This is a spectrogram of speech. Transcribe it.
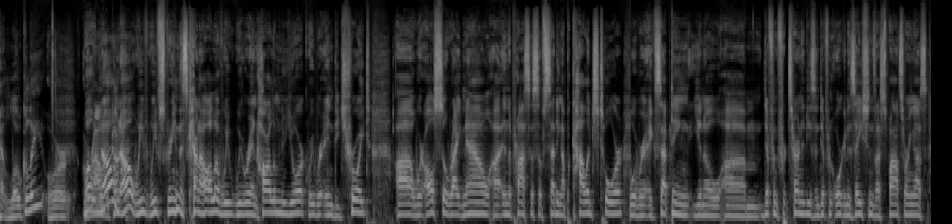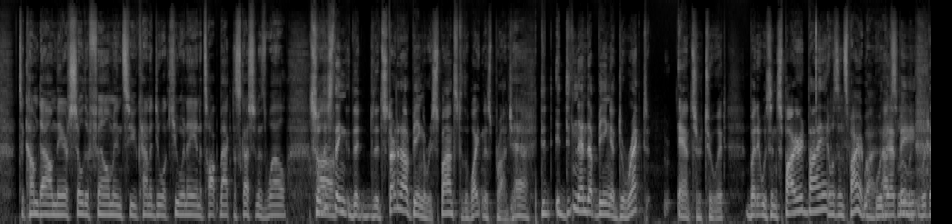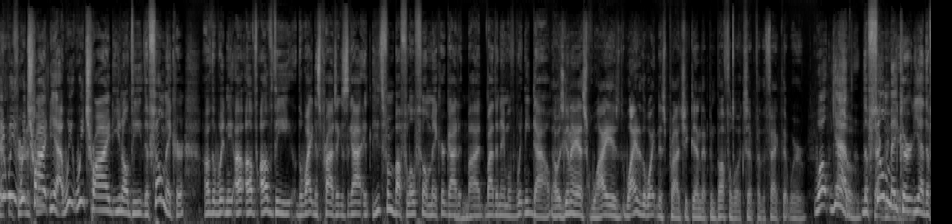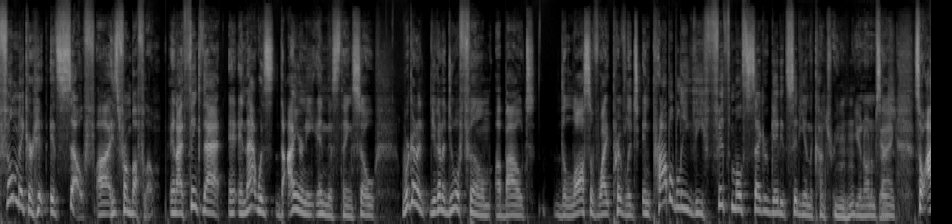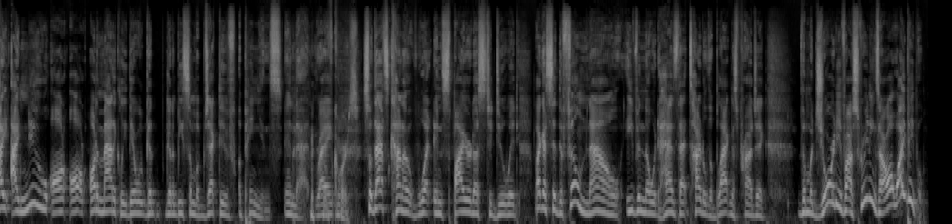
locally or Well, around the no, no, we've we've screened this kind of all over. We, we were in Harlem, New York. We were in Detroit. Uh, we're also right now uh, in the process of setting up a college tour where we're accepting, you know, um, different fraternities and different organizations are sponsoring us to come down there, show the film, and to kind of do a Q and A talk back discussion as well. So this thing that, that started out being a response to the Whiteness Project, Yeah. did, it didn't end up being a direct answer to it, but it was inspired by it. It was inspired by Would it. that Absolutely. be? Would that and be we, we to say? tried, yeah, we, we tried. You know, the, the filmmaker of the Whitney uh, of of the the Whiteness Project is a guy. He's from Buffalo, filmmaker, got Mm-hmm. it by by the name of Whitney Dow. I was going to ask why is why did the Whiteness Project end up in Buffalo, except for the fact that we're Well, yeah, so the filmmaker, yeah, the filmmaker hit itself. Uh, he's from Buffalo, and I think that, and, and that was the irony in this thing. So we're gonna, you're gonna do a film about the loss of white privilege in probably the fifth most segregated city in the country. Mm-hmm. You know what I'm saying? So I, I knew all, all, automatically there were going to be some objective opinions in that, right? of course. So that's kind of what inspired us to do it. Like I said, the film now, even though it has that title, The Blackness Project, the majority of our screenings are all white people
